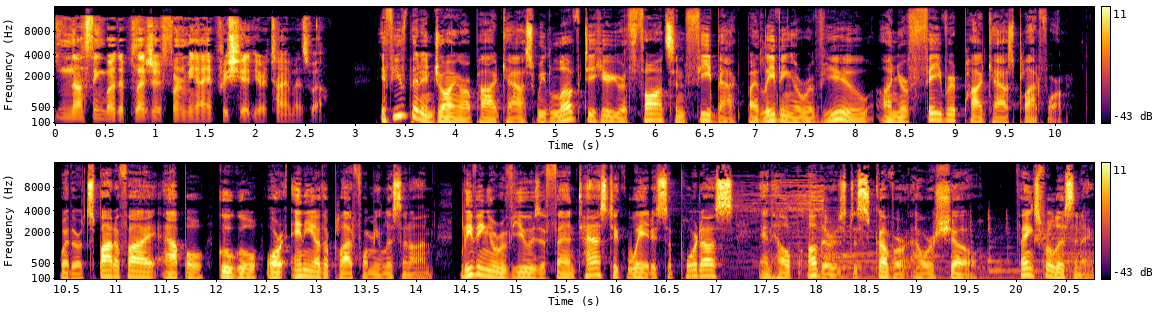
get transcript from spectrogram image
Nothing but a pleasure for me. I appreciate your time as well. If you've been enjoying our podcast, we'd love to hear your thoughts and feedback by leaving a review on your favorite podcast platform, whether it's Spotify, Apple, Google, or any other platform you listen on. Leaving a review is a fantastic way to support us and help others discover our show. Thanks for listening.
